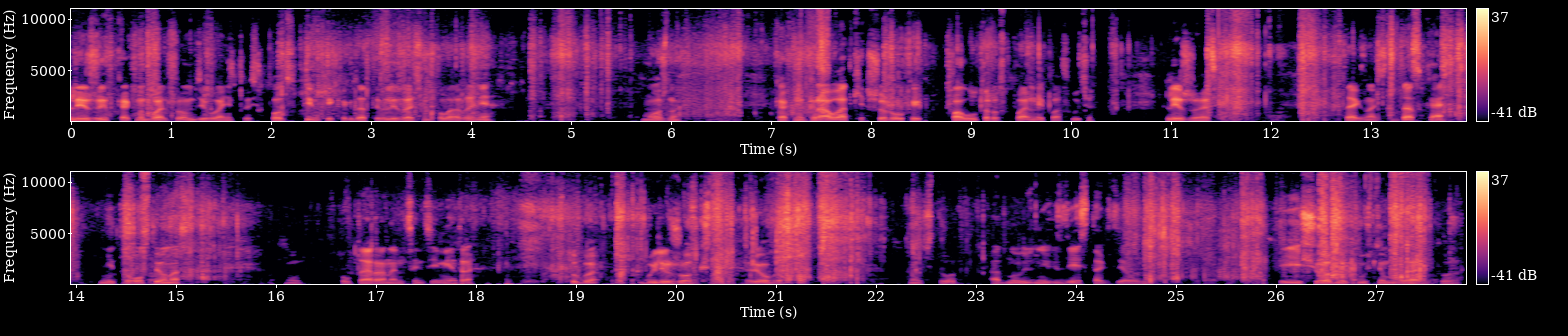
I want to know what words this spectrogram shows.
лежит, как на большом диване. То есть под спинкой, когда ты в лежачем положении, можно, как на кроватке, широкой, полутораспальной, по сути, лежать. Так, значит, доска не толстая у нас, вот, полтора, наверное, сантиметра, чтобы были жесткости ребра. Значит, вот одну из них здесь так сделали. И еще одну пустим сзади тоже.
